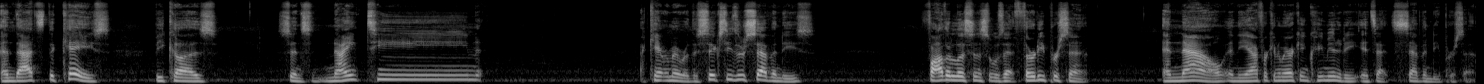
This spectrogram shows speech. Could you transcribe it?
And that's the case because since 19 I can't remember, the 60s or 70s, fatherlessness was at 30%. And now in the African American community, it's at 70%.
